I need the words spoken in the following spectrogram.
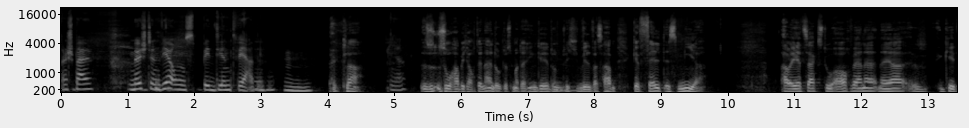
Manchmal möchten wir uns bedient werden. Mhm. Ja, klar. So, so habe ich auch den Eindruck, dass man da hingeht und ich will was haben. Gefällt es mir? Aber jetzt sagst du auch, Werner, naja, geht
